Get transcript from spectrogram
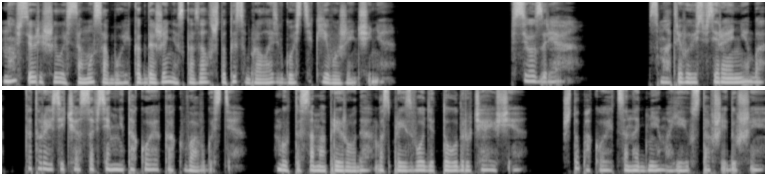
Но все решилось само собой, когда Женя сказал, что ты собралась в гости к его женщине. Все зря. Сматриваюсь в серое небо которое сейчас совсем не такое, как в августе. Будто сама природа воспроизводит то удручающее, что покоится на дне моей уставшей души.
